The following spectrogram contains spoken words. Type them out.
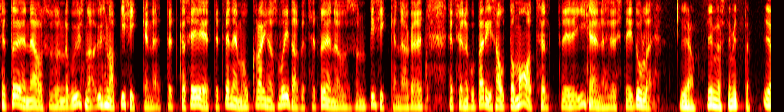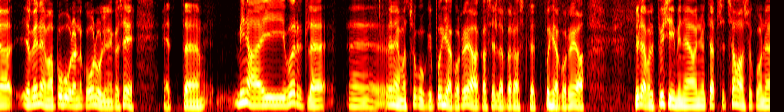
see tõenäosus on nagu üsna, üsna pisikene, et, et ka see, et, et Venemaa Ukrainas võidab, et see tõenäosus on pisikene, aga et, et see nagu päris automaatselt iseenesest ei tule jah, kindlasti mitte ja, ja Venemaa puhul on nagu oluline ka see, et äh, mina ei võrdle äh, Venemaad sugugi Põhja-Koreaga, sellepärast et Põhja-Korea üleval püsimine on ju täpselt samasugune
